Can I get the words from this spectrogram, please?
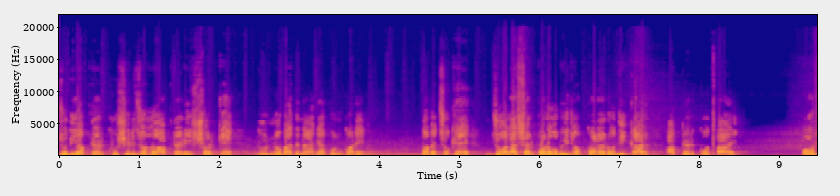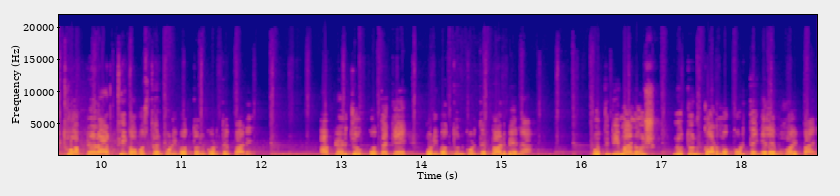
যদি আপনার খুশির জন্য আপনার ঈশ্বরকে ধন্যবাদ না জ্ঞাপন করেন। তবে চোখে জল আসার পর অভিযোগ করার অধিকার আপনার কোথায়? অর্থ আপনার আর্থিক অবস্থার পরিবর্তন করতে পারে। আপনার যোগ্যতাকে পরিবর্তন করতে পারবে না। প্রতিটি মানুষ নতুন কর্ম করতে গেলে ভয় পায়।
